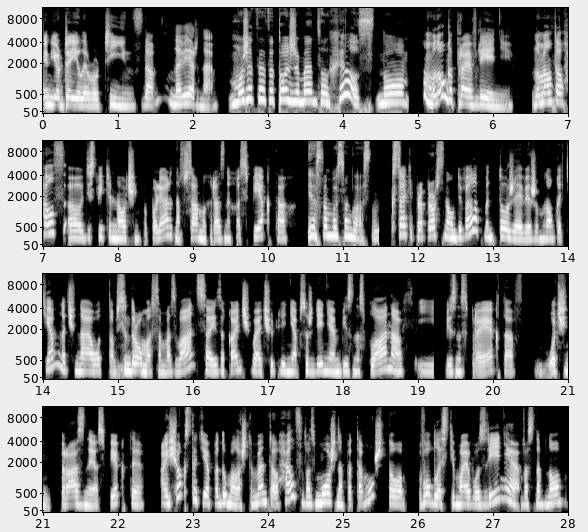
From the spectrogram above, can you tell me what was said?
In your daily routines, да, ну, наверное. Может, это тот же mental health, но... Ну, много проявлений. Но mental health э, действительно очень популярна в самых разных аспектах. Я с тобой согласна. Кстати, про personal development тоже я вижу много тем, начиная от там синдрома самозванца и заканчивая чуть ли не обсуждением бизнес-планов и бизнес-проектов. Очень разные аспекты. А еще, кстати, я подумала, что mental health возможно потому, что в области моего зрения в основном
